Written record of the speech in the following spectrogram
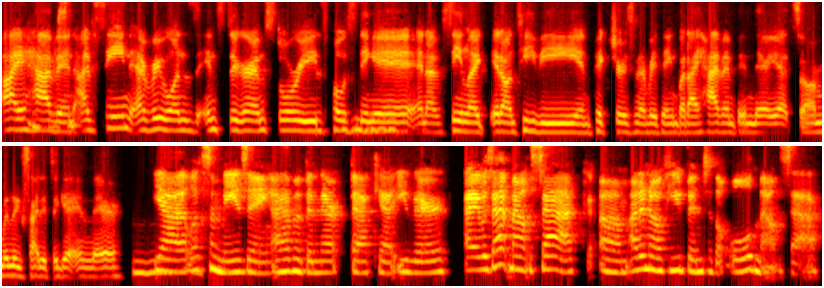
I haven't. I've seen everyone's Instagram stories posting mm-hmm. it and I've seen like it on TV and pictures and everything, but I haven't been there yet. So I'm really excited to get in there. Mm-hmm. Yeah, it looks amazing. I haven't been there back yet either. I was at Mount Sac. Um, I don't know if you've been to the old Mount Sac,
